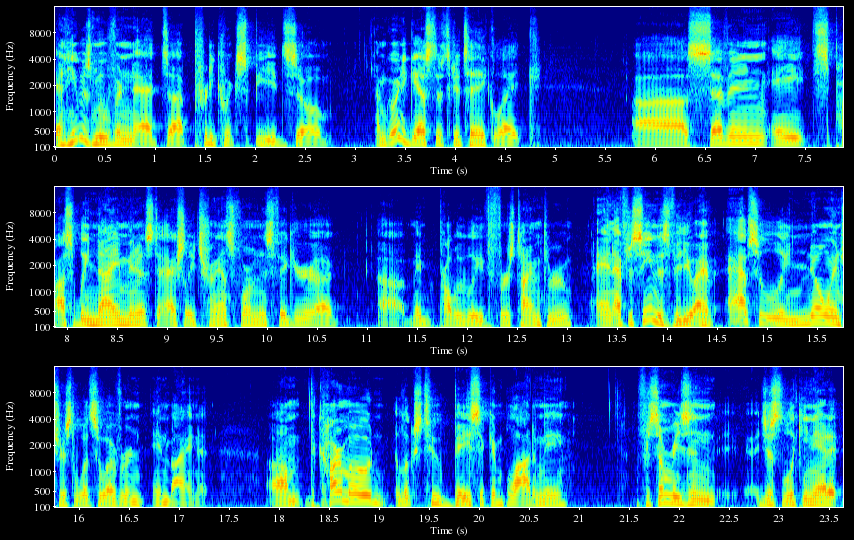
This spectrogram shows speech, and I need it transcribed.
And he was moving at uh, pretty quick speed, so I'm going to guess that it's going to take like uh, seven, eight, possibly nine minutes to actually transform this figure. Uh, maybe probably the first time through. And after seeing this video, I have absolutely no interest whatsoever in, in buying it. Um, the car mode it looks too basic and blah to me. For some reason, just looking at it,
